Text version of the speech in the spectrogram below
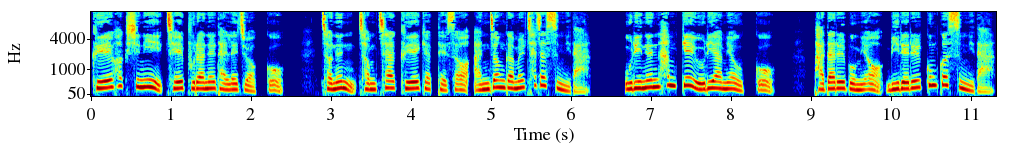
그의 확신이 제 불안을 달래주었고 저는 점차 그의 곁에서 안정감을 찾았습니다. 우리는 함께 요리하며 웃고 바다를 보며 미래를 꿈꿨습니다.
